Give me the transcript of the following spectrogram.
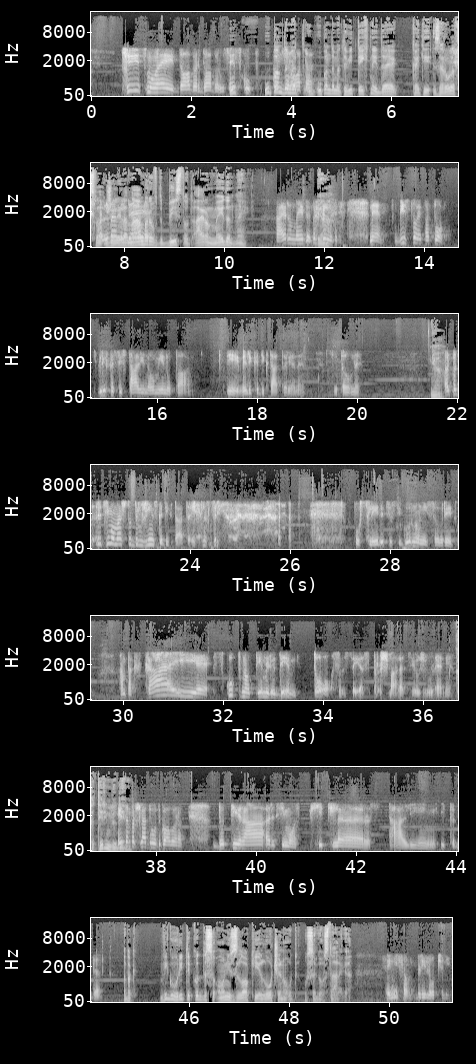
Vsi smo, ej, dober, dober, vse skupaj. Upam, upam, da imate vi tehne ideje, kaj ti za rolat sva nimam želela ideje. Number of the Beast od Iron Maiden. Ne. Iron Maiden. Ja. ne, bistvo je pa to, glika si stali na omenu pa te velike diktatorje, ne, svetovne. Ja. Ali pa recimo imaš to družinske diktatorje. Posledice sigurno niso v redu. Ampak kaj je skupno tem ljudem, to sem se jaz sprašvala cel življenje. Katerim Jaz ljudem? sem prišla do odgovora. Do tira, recimo Hitler, Stalin itd. Ampak vi govorite, kot da so oni zlo, ki je ločeno od vsega ostalega. Sej niso bili ločeni.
